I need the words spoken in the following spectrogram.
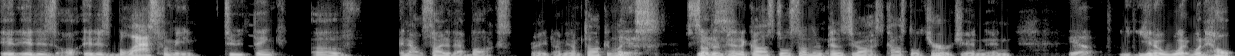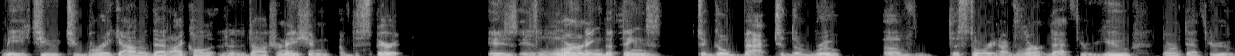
it it is it is blasphemy to think of an outside of that box right i mean i'm talking like yes. southern yes. pentecostal southern pentecostal church and and Yeah. you know what would help me to to break out of that i call it an indoctrination of the spirit is is learning the things to go back to the root of the story and i've learned that through you learned that through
